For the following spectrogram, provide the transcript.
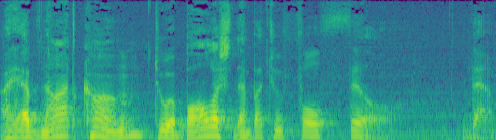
I have not come to abolish them, but to fulfill them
